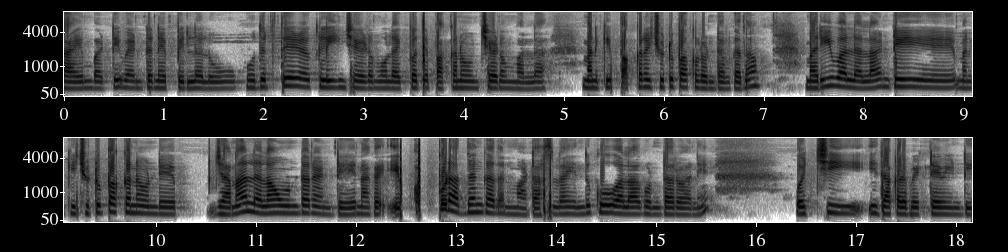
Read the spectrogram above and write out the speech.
టైం బట్టి వెంటనే పిల్లలు కుదిరితే క్లీన్ చేయడము లేకపోతే పక్కన ఉంచడం వల్ల మనకి పక్కన చుట్టుపక్కల ఉంటారు కదా మరి వాళ్ళు ఎలాంటి మనకి చుట్టుపక్కన ఉండే జనాలు ఎలా ఉంటారంటే నాకు ఎప్పుడు అర్థం కాదనమాట. అసలు ఎందుకు అలాగుంటారు అని. వచ్చి ఇది అక్కడ పెట్టేవేంటి?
